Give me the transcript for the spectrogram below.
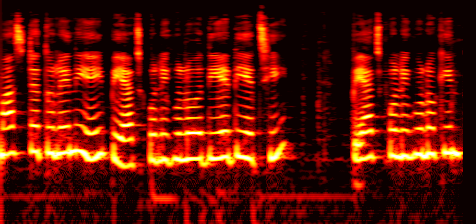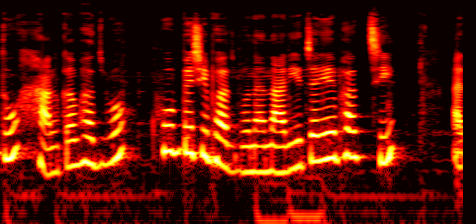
মাছটা তুলে নিয়েই পেঁয়াজ কলিগুলো দিয়ে দিয়েছি। পেঁয়াজ কলিগুলো কিন্তু হালকা ভাজবো, খুব বেশি ভাজবো না, নাড়িয়ে চাড়িয়ে ভাজছি। আর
